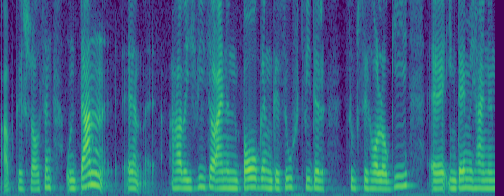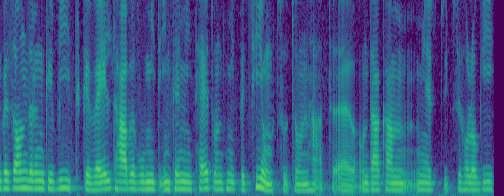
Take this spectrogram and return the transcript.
abgeschlossen. Und dann habe ich wie so einen Bogen gesucht, wieder zur Psychologie, äh, indem ich einen besonderen Gebiet gewählt habe, wo mit Intimität und mit Beziehung zu tun hat. Äh, und da kam mir die Psychologie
